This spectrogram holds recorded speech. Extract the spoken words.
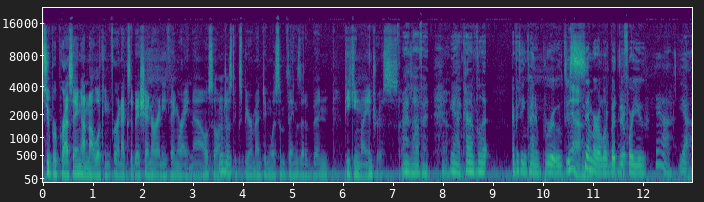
super pressing. I'm not looking for an exhibition or anything right now, so I'm just experimenting with some things that have been piquing my interest. So. I love it. Yeah, kind of let everything kind of brew, just Yeah. simmer a little bit before you. Yeah, yeah.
